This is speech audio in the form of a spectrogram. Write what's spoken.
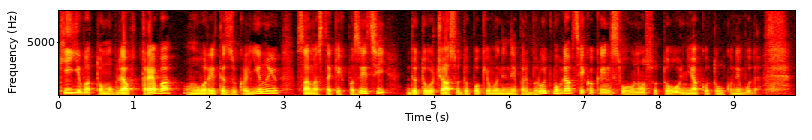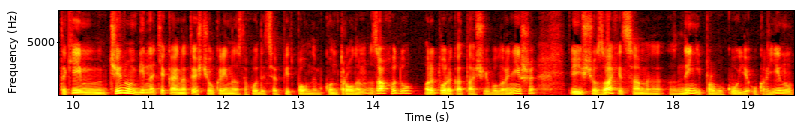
Києва, то, мовляв, треба говорити з Україною саме з таких позицій, до того часу, допоки вони не приберуть, мовляв, цей кокаїн з свого носу, то ніякого толку не буде. Таким чином він натякає на те, що Україна знаходиться під повним контролем Заходу, риторика та, що й було раніше, і що Захід саме нині провокує Україну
